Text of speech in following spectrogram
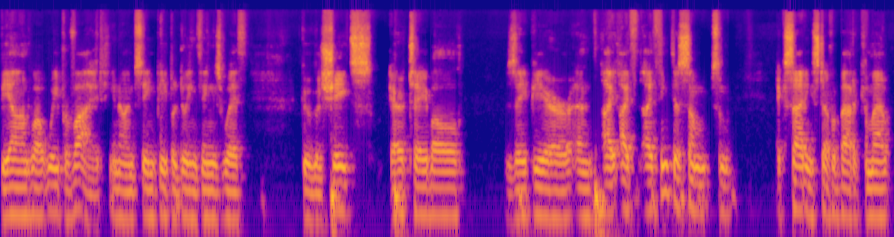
beyond what we provide. You know, I'm seeing people doing things with Google Sheets, Airtable, Zapier, and I, I, I think there's some some exciting stuff about to come out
